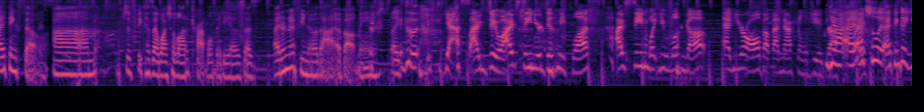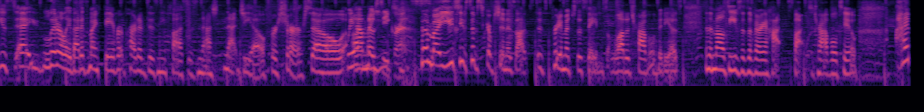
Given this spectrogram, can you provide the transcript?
I think so. Um, just because I watch a lot of travel videos. As I don't know if you know that about me. Like, yes, I do. I've seen your Disney Plus. I've seen what you look up, and you're all about that National Geographic. Yeah, I actually, I think I used uh, literally that is my favorite part of Disney Plus is Nat, Nat Geo for sure. So we have no secrets. my YouTube subscription is up. it's pretty much the same. It's a lot of travel videos, and the Maldives is a very hot spot to travel to. I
